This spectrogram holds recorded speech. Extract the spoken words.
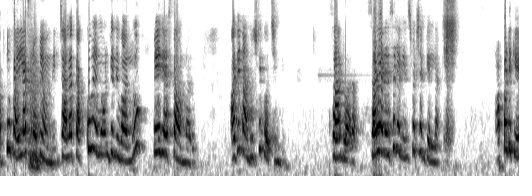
అప్ టు ఫైవ్ ల్యాక్స్ లోపే ఉంది. చాలా తక్కువ అమౌంట్ని వాళ్ళు పే చేస్తా ఉన్నారు. అది నా దృష్టికి వచ్చింది. సార్ ద్వారా. సరే అనేసి నేను ఇన్స్పెక్షన్కి వెళ్ళాను అప్పటికే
